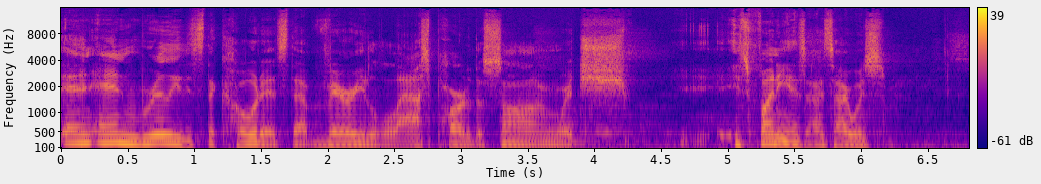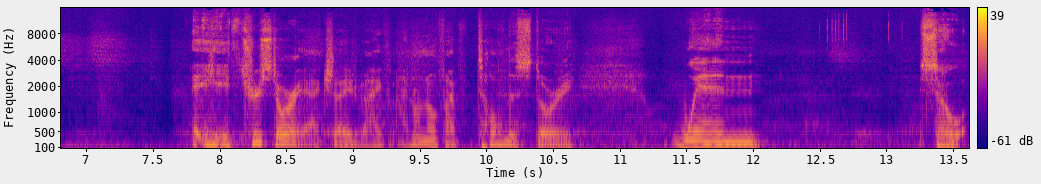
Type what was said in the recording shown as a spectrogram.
And, and really, it's the coda. It's that very last part of the song, which it's funny as, as I was it's true story actually. I, I don't know if i've told this story. When so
